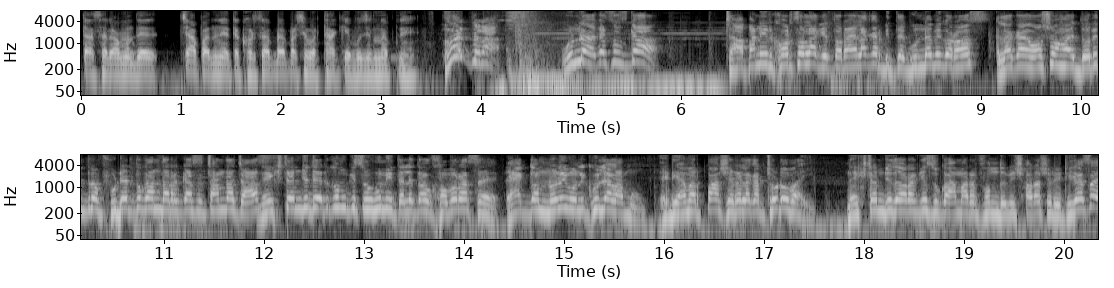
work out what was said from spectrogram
তাছাড়া আমাদের চা পানির একটা খরচা ব্যাপার স্যাপার থাকে বুঝেন না আপনি? হট বেটা গুন্ডা গেছিস গা! চা পানির খরচা লাগে তোরা এলাকার ভিতরে গুন্ডামি করস। এলাকায় অসহায় দরিদ্র ফুডের দোকানদারের কাছে চান্দা চাস। নেক্সট টাইম যদি এরকম কিছু শুনি তাহলে তো খবর আছে। একদম নলিমলি খুলে লামু। এটি আমার পাশের এলাকার ছোট ভাই। নেক্সট টাইম যদি ওরা কিছু আমার ফোন দিবি সরাসরি ঠিক আছে?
